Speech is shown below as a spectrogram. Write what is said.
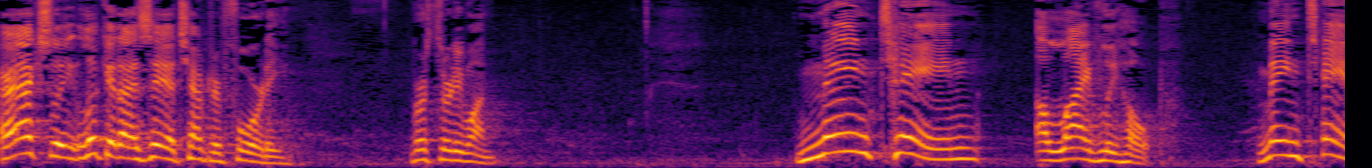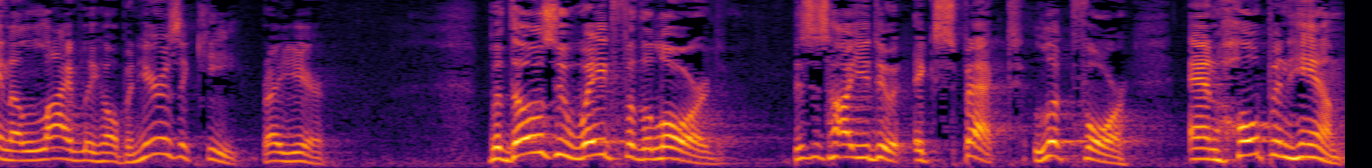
Actually, look at Isaiah chapter 40, verse 31. Maintain a lively hope. Maintain a lively hope. And here is a key right here. But those who wait for the Lord, this is how you do it expect, look for, and hope in Him.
